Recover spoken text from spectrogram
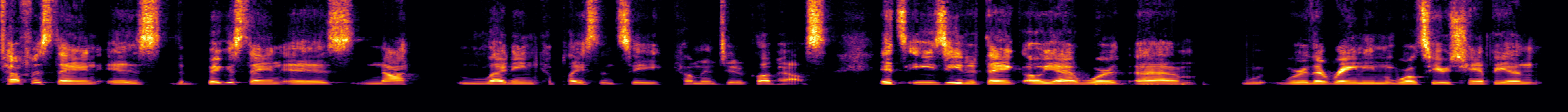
toughest thing is the biggest thing is not." Letting complacency come into the clubhouse. It's easy to think, oh yeah, we're um, we're the reigning World Series champion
